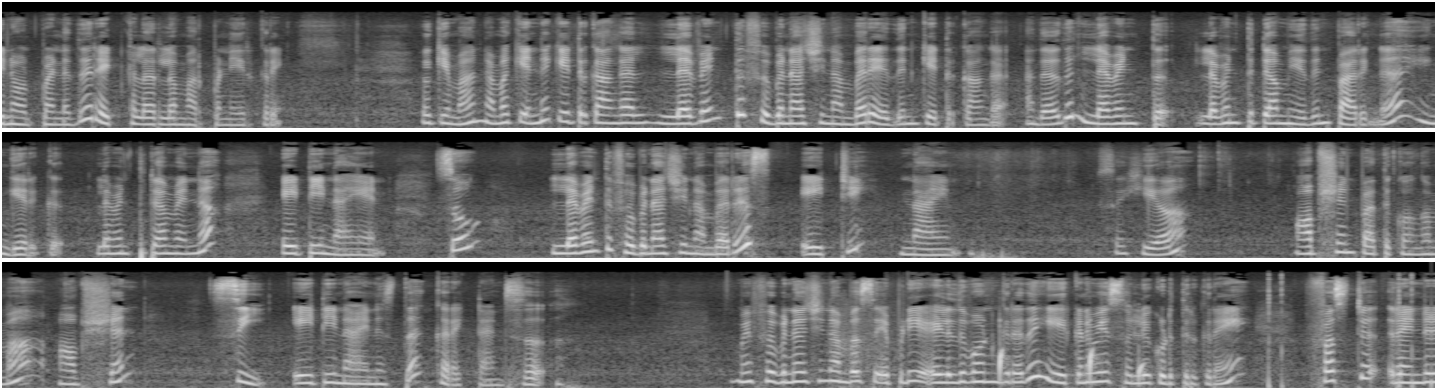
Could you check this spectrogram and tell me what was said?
டினோட் பண்ணுது. ரெட் கலரில் மார்க் பண்ணியிருக்கிறேன். ஓகேம்மா நமக்கு என்ன கேட்டிருக்காங்க? லெவன்த்து ஃபிபனாச்சி நம்பர் எதுன்னு கேட்டிருக்காங்க. அதாவது லெவன்த்து லெவன்த்து டேர்ம் எதுன்னு பாருங்கள் இங்கே இருக்குது லெவன்த்து டேர்ம் என்ன? Eighty nine so eleventh Fibonacci number is eighty nine so here option பார்த்துக்கோங்கம்மா. Option C eighty nine is the correct answer Fibonacci numbers எப்படி எழுதுவோங்கிறது ஏற்கனவே சொல்லி கொடுத்துருக்குறேன். ஃபஸ்ட்டு ரெண்டு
